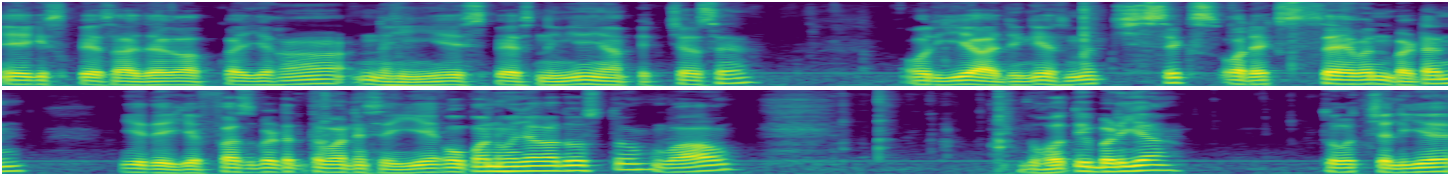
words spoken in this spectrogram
एक स्पेस आ जाएगा आपका यहाँ। नहीं, ये स्पेस नहीं है, यहाँ पिक्चर्स है। और ये आ जाएँगे इसमें सिक्स और एक सेवन बटन ये देखिए फ़र्स्ट बटन दबाने से ये ओपन हो जाएगा दोस्तों। वाव बहुत ही बढ़िया। तो चलिए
